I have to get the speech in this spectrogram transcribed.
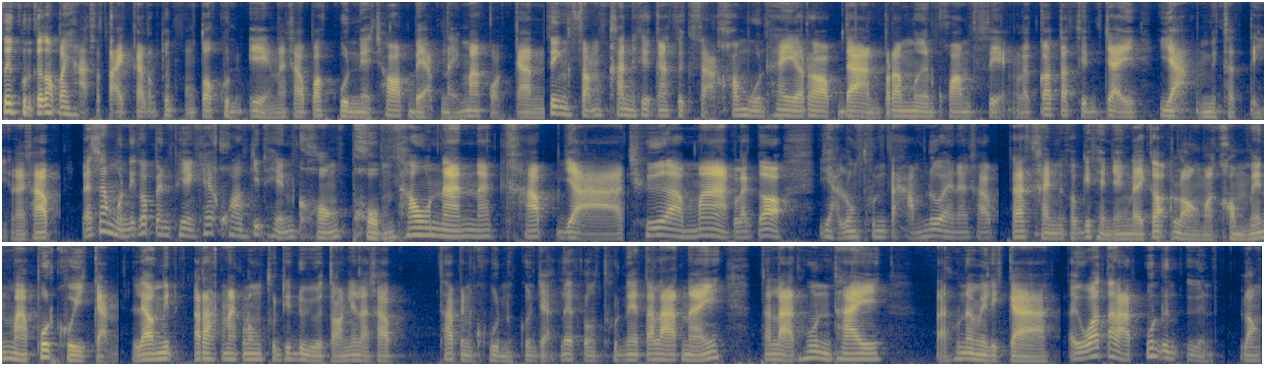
ซึ่งคุณก็ต้องไปหาสไตล์การลงทุนของตัวคุณเองนะครับ ว่าคุณเนี่ยชอบแบบไหนมากกว่ากัน สิ่งสำคัญคือการศึกษาข้อมูลให้รอบด้านประเมินความเสี่ยง แล้วก็ตัดสินใจอย่างมีสตินะครับ และทั้งหมดนี้ก็เป็นเพียงแค่ความคิดเห็นของผมเท่านั้นนะครับ อย่าเชื่อมากแล้วก็อย่าลงทุนตามด้วยนะครับ ถ้าใครมีความคิดเห็นอย่างไรก็ลองมาคอมเมนต์มาพูดคุยกัน แล้วมิตรรักนักลงทุนที่ดูอยู่ตอนนี้แหละครับ ถ้าเป็นคุณคุณจะเลือกลงทุนในตลาดไหน ตลาดหุ้นไทย ตลาดหุ้นอเมริกา หรือว่าตลาดหุ้นอื่นๆ ลอง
